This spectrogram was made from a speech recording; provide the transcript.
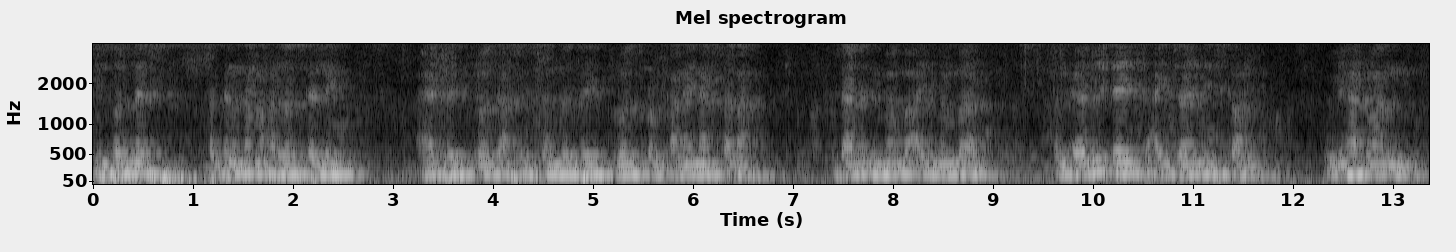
His Holiness Satyananda Maharaj was I had very close association, were very close from Kanai Naksala. But I remember, I remember, in early days I joined ISKCON. We had one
